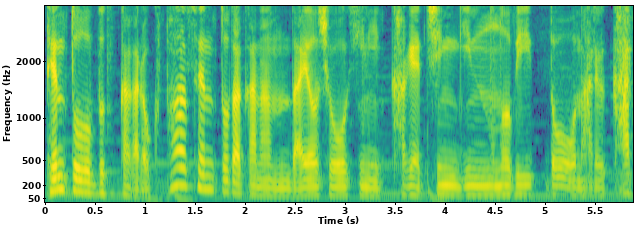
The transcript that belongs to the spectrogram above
店頭物価が6%高なんだよ消費に影賃金の伸びどうなるか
